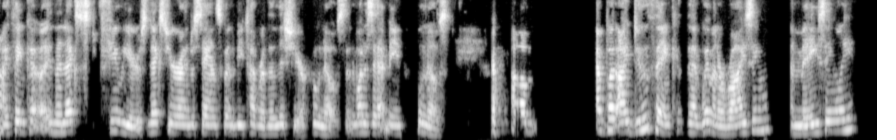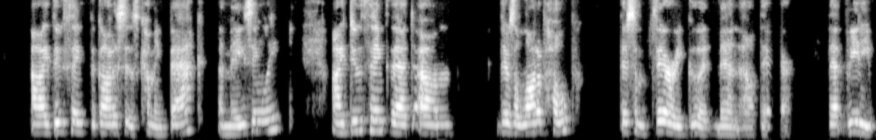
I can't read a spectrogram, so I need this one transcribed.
I think uh, in the next few years, next year, I understand is going to be tougher than this year. Who knows? And what does that mean? Who knows? um, but I do think that women are rising amazingly. I do think the goddess is coming back amazingly. I do think that um, there's a lot of hope. There's some very good men out there that really,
